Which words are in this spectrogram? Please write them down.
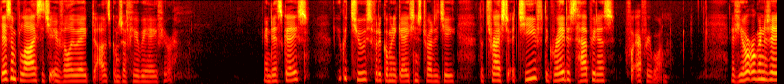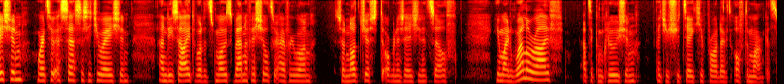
This implies that you evaluate the outcomes of your behavior. In this case, you could choose for the communication strategy that tries to achieve the greatest happiness for everyone. If your organization were to assess the situation and decide what is most beneficial to everyone, so not just the organization itself, you might well arrive at the conclusion that you should take your product off the market.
